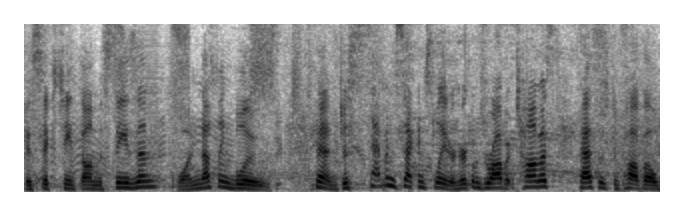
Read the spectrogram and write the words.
his 16th on the season. 1 0 Blues. Then, just seven seconds later, here comes Robert Thomas, passes to Pavel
